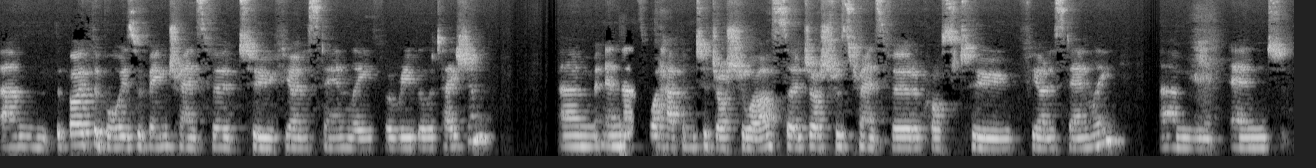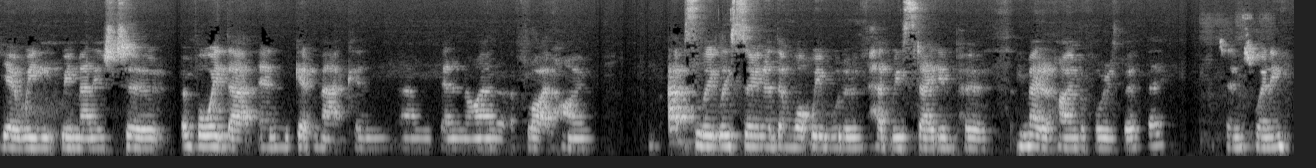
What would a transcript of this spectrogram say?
um, the, both the boys were being transferred to Fiona Stanley for rehabilitation. Um, and that's what happened to Joshua. So Josh was transferred across to Fiona Stanley. Um, and yeah, we, we managed to avoid that and get Mack and um, Ben and I on a flight home absolutely sooner than what we would have had we stayed in Perth. He made it home before his birthday, turned 20.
